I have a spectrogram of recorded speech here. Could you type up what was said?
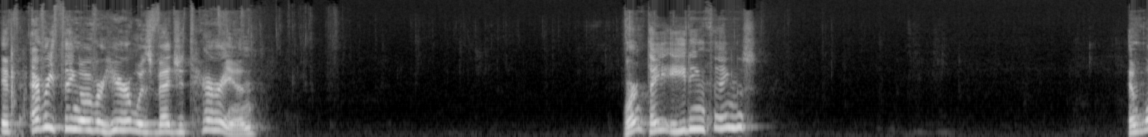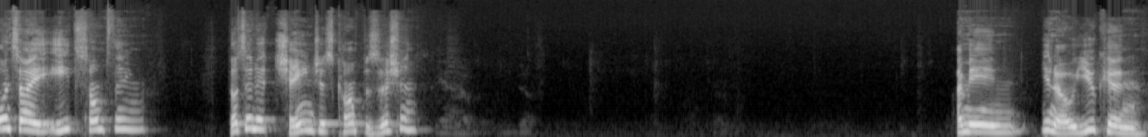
if everything over here was vegetarian, weren't they eating things? And once I eat something, doesn't it change its composition? I mean, you know, you can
